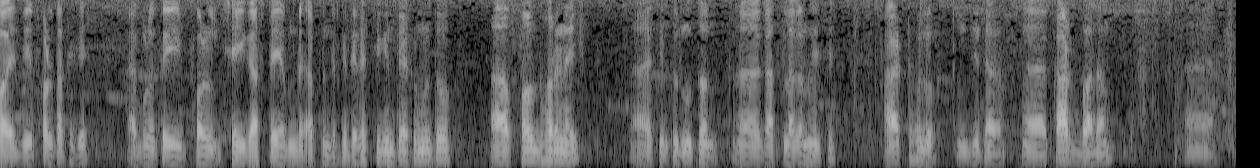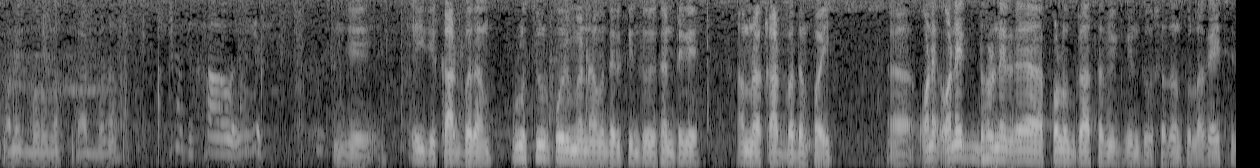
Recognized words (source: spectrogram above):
হয় যে ফলটা থেকে মূলত এই ফল সেই গাছটাই আপনাদেরকে দেখাচ্ছি। কিন্তু এখন মূলত ফল ধরে নাই কিন্তু নূতন গাছ লাগানো হয়েছে। আর একটা হলো যেটা আহ, কাঠবাদাম আহ, অনেক বড় গাছ কাঠবাদাম। যে এই যে কাঠবাদাম প্রচুর পরিমাণে আমাদের কিন্তু এখান থেকে আমরা কাঠবাদাম পাই। অনেক অনেক ধরনের ফলজ গাছ আমি কিন্তু সাধারণত লাগাইছি।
